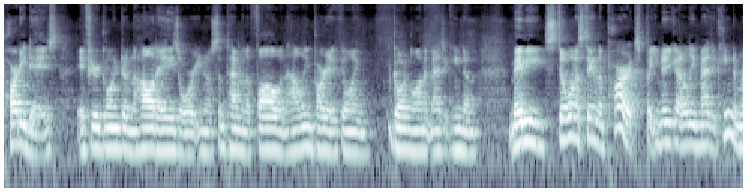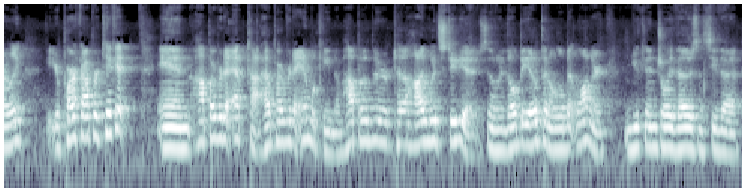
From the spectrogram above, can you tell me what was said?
party days, if you're going during the holidays or you know sometime in the fall when the Halloween party is going going on at Magic Kingdom, maybe you still want to stay in the parks, but you know you got to leave Magic Kingdom early. Get your park hopper ticket and hop over to Epcot, hop over to Animal Kingdom, hop over to Hollywood Studios. They'll be open a little bit longer, and you can enjoy those and see the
